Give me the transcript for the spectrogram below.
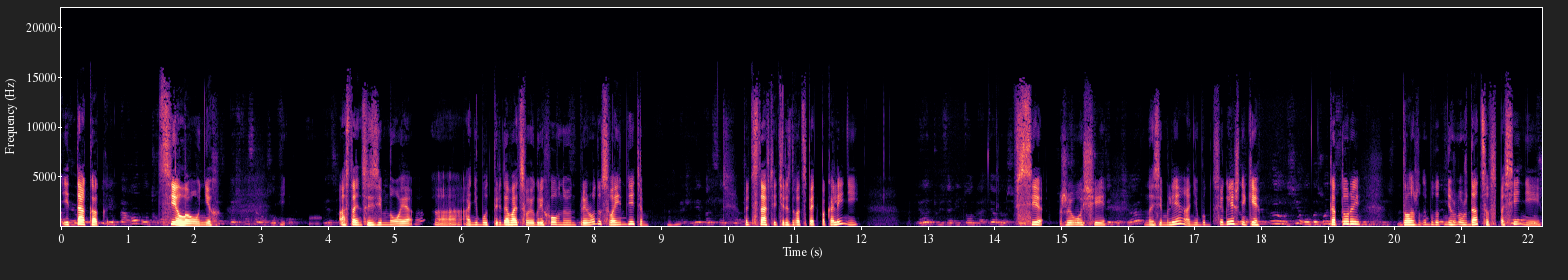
И так как тело у них останется земное, а, они будут передавать свою греховную природу своим детям. Представьте, через 25 поколений все живущие на земле, они будут все грешники, которые должны будут не нуждаться в спасении.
